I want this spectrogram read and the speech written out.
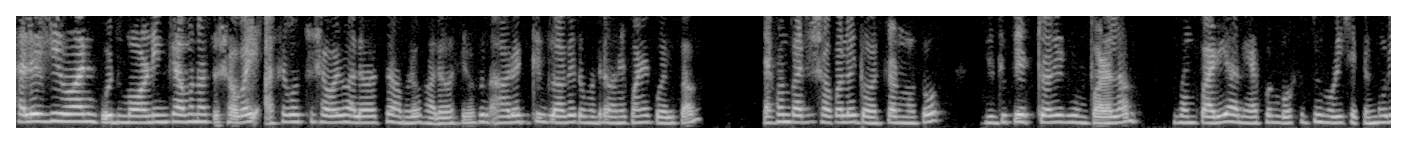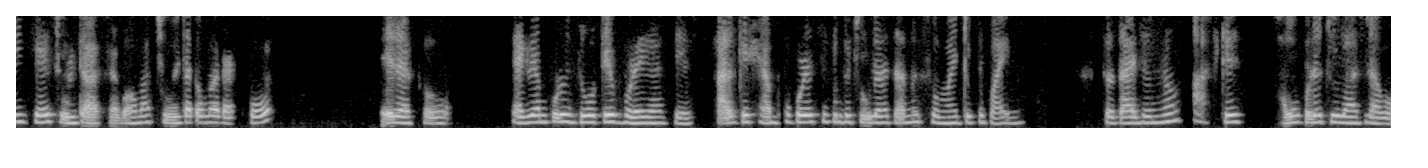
হ্যালো এভরিওয়ান গুড মর্নিং কেমন আছো সবাই? আশা করছি সবাই ভালো আছো, আমরাও ভালো আছি। নতুন আরও একটি ব্লগে তোমাদের অনেক অনেক ওয়েলকাম এখন বাজে সকাল ওই দশটার মতো। দিদুকে একটু আগে ঘুম পাড়ালাম, ঘুম পাড়িয়ে আমি এখন বসেছি মুড়ি খেতে। মুড়ি খেয়ে চুলটা আসাবো আমার চুলটা তোমরা দেখো। এ দেখো একদম পুরো জোটে ভরে গেছে। কালকে শ্যাম্পু করেছি, কিন্তু চুল আসানোর সময়টুকু পাইনি। তো তাই জন্য আজকে ভালো করে চুল আঁচড়াবো।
